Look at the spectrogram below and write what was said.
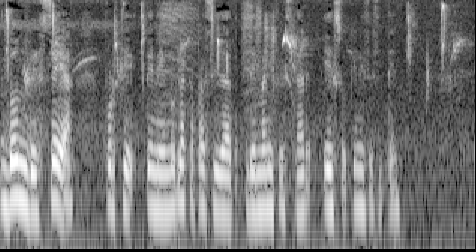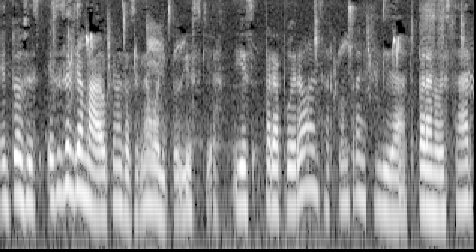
donde sea porque tenemos la capacidad de manifestar eso que necesitemos. Entonces, ese es el llamado que nos hace el abuelito Diezquia y es para poder avanzar con tranquilidad, para no estar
